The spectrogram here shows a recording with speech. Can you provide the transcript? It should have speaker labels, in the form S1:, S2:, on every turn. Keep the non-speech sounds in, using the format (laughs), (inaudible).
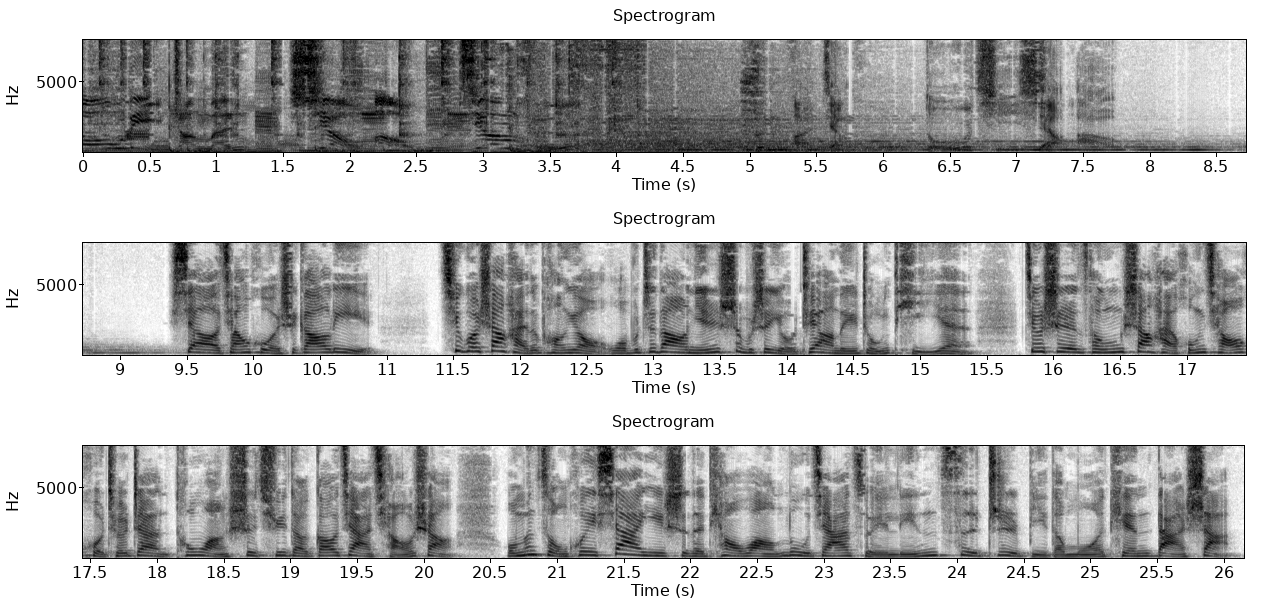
S1: 高丽掌门笑傲江湖，
S2: 重返江湖，独骑笑傲。
S3: 笑傲江湖，我是高丽。去过上海的朋友，我不知道您是不是有这样的一种体验，就是从上海虹桥火车站通往市区的高架桥上，我们总会下意识的眺望陆家嘴鳞次栉比的摩天大厦，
